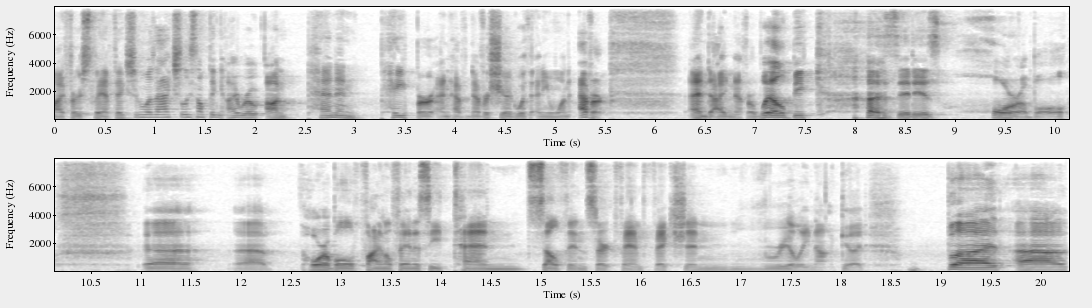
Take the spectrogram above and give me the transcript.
My first fan fiction was actually something I wrote on pen and paper and have never shared with anyone ever. And I never will because it is horrible. Uh, uh, horrible Final Fantasy X self-insert fan fiction, really not good. But uh,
